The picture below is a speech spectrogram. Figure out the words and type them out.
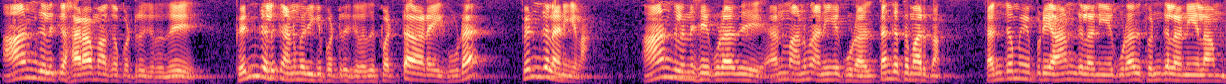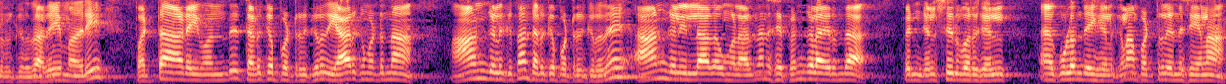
ஆண்களுக்கு ஹராமாக்கப்பட்டிருக்கிறது பெண்களுக்கு அனுமதிக்கப்பட்டிருக்கிறது. பட்டாடை கூட பெண்கள் அணியலாம். ஆண்கள் என்ன செய்யக்கூடாது? அனும அனும அணியக்கூடாது. தங்கத்தை மாதிரி தான். தங்கம் எப்படி ஆண்கள் அணியக்கூடாது பெண்கள் அணியலாம்னு இருக்கிறது. அதே மாதிரி பட்டாடை வந்து தடுக்கப்பட்டிருக்கிறது. யாருக்கு மட்டும்தான்? ஆண்களுக்கு தான் தடுக்கப்பட்டிருக்கிறது. ஆண்கள் இல்லாதவங்களாக இருந்தால் என்ன செய்ய பெண்களாக இருந்தால் பெண்கள் சிறுவர்கள் குழந்தைகளுக்கெல்லாம் பற்றில் என்ன செய்யலாம்?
